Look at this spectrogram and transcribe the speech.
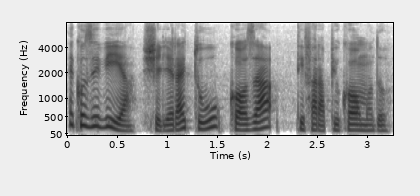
E così via. Sceglierai tu cosa ti farà più comodo.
